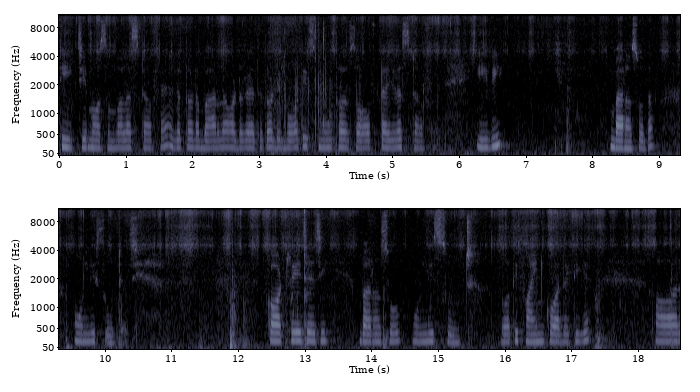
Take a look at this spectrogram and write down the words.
ਠੀਕ ਜੇ ਮੌਸਮ ਵਾਲਾ ਸਟਫ ਹੈ, ਅਗਰ ਤੁਹਾਡਾ ਬਾਹਰ ਦਾ ਆਰਡਰ ਹੈ ਤਾਂ ਤੁਹਾਡੇ ਬਹੁਤ ਹੀ ਸਮੂਥ ਔਰ ਸੌਫਟ ਹੈ ਜਿਹੜਾ ਸਟਫ ਇਹ ਵੀ 1200 ਦਾ ਓਨਲੀ ਸੂਟ ਹੈ ਜੀ। ਕਾਟਰੇਜ ਹੈ ਜੀ 1200 ਓਨਲੀ ਸੂਟ ਬਹੁਤ ਹੀ ਫਾਈਨ ਕੁਆਲਿਟੀ ਹੈ ਔਰ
